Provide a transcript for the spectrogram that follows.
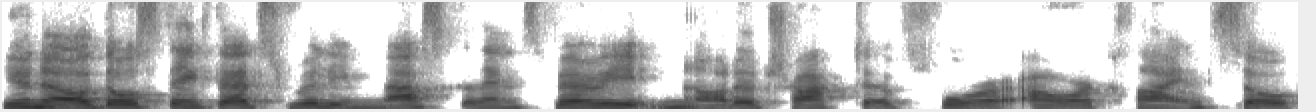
you know, those things that's really masculine. It's very not attractive for our clients. So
